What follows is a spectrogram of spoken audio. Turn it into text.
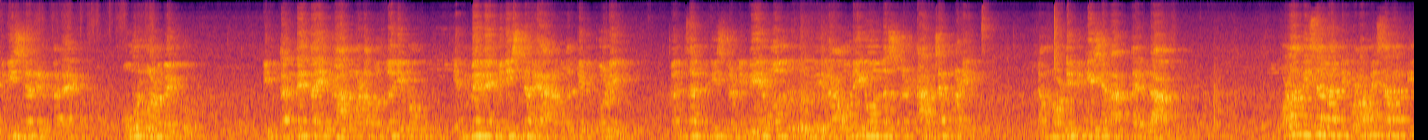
ಮಿನಿಸ್ಟರ್ ಇರ್ತಾರೆ, ಅವ್ರು ಮಾಡ್ಬೇಕು. ನಿಮ್ ತಂದೆ ತಾಯಿ ಕಾಲ್ ಮಾಡೋ ಬದಲು ನೀವು ಎಂ ಎಲ್ ಎ ಮಿನಿಸ್ಟರ್ ಯಾರು ಅಂತ ತಿಳ್ಕೊಳ್ಳಿ. ಕನ್ಸರ್ ಮಿನಿಸ್ಟರ್ ನೀವು ಏನ್ ಅವರಿಗೆ ಒಂದಷ್ಟು ಟಾರ್ಚರ್ ಮಾಡಿ. ನಮ್ಮ ನೋಟಿಫಿಕೇಶನ್ ಆಗ್ತಾ ಇಲ್ಲ. ಒಳ ಮೀಸಲಾತಿ ಒಳ ಮೀಸಲಾತಿ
